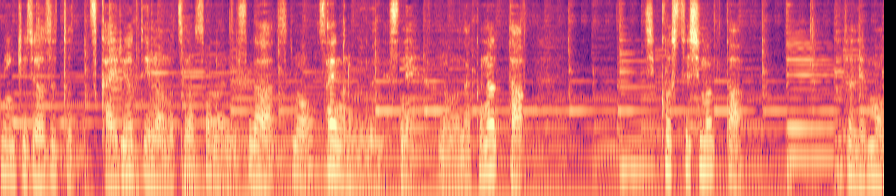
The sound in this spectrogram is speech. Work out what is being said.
免許証をずっと使えるよっていうのはもちろんそうなんですがその最後の部分ですねあの亡くなった執行してしまった人でも、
